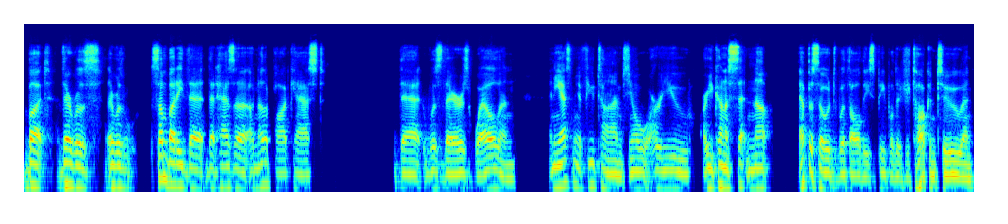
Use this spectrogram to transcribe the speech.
But there was there was somebody that that has a, another podcast that was there as well. And and he asked me a few times you know are you are you kind of setting up episodes with all these people that you're talking to? And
